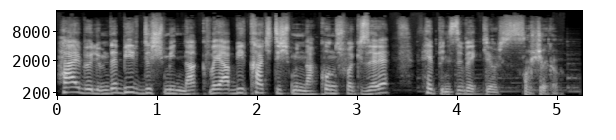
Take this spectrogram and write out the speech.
Her bölümde bir dış minnak veya birkaç dış minnak konuşmak üzere hepinizi bekliyoruz. Hoşçakalın.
